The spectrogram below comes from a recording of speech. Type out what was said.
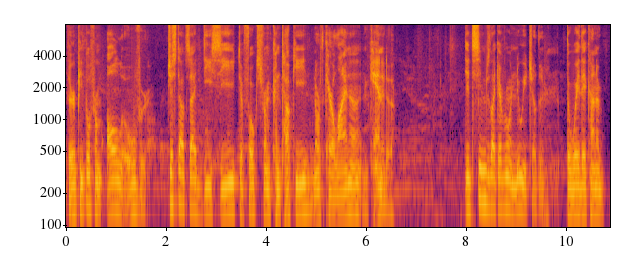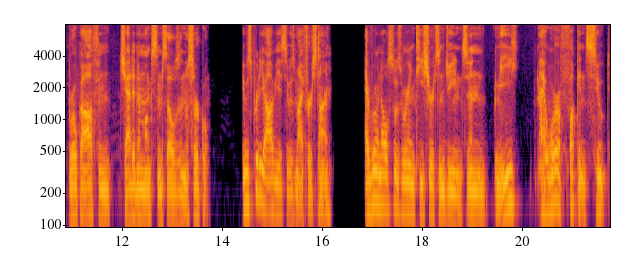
There are people from all over, just outside DC to folks from Kentucky, North Carolina, and Canada. It seemed like everyone knew each other, the way they kind of broke off and chatted amongst themselves in a circle. It was pretty obvious it was my first time. Everyone else was wearing t shirts and jeans, and me, I wore a fucking suit.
